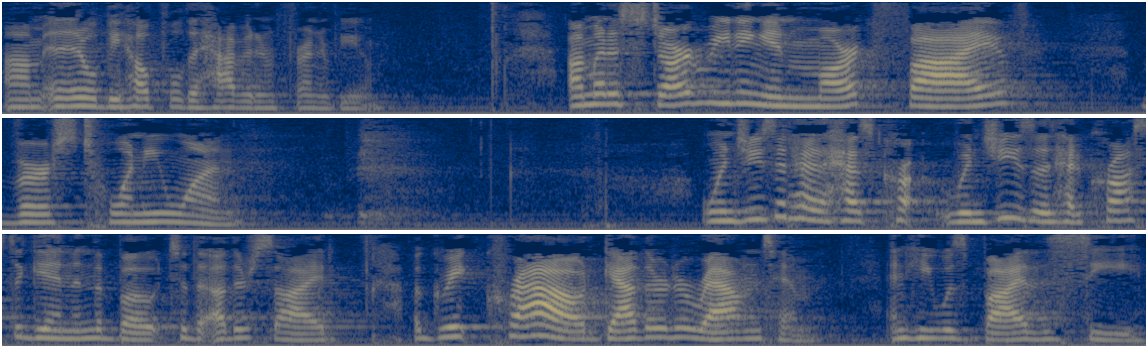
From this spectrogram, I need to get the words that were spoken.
um, and it'll be helpful to have it in front of you. I'm going to start reading in Mark 5, verse 21. When Jesus, had, when Jesus had crossed again in the boat to the other side, a great crowd gathered around him, and he was by the sea.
